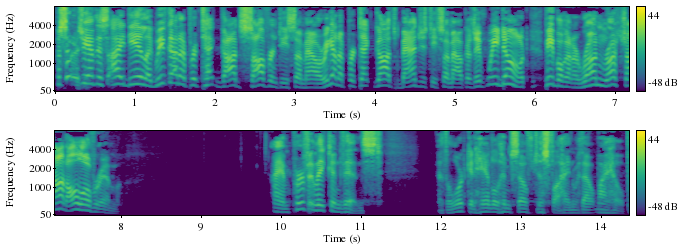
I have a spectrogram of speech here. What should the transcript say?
But sometimes we have this idea like we've got to protect God's sovereignty somehow, or we got to protect God's majesty somehow, because if we don't, people are going to run, rush out all over him. I am perfectly convinced that the Lord can handle himself just fine without my help.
